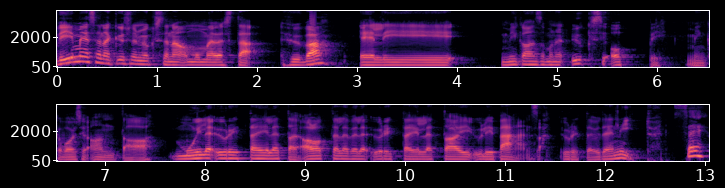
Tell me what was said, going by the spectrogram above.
Viimeisenä kysymyksenä on mun mielestä hyvä, eli mikä on semmoinen yksi oppi, minkä voisi antaa muille yrittäjille tai aloitteleville yrittäjille tai ylipäänsä yrittäjyyteen liittyen? Se,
